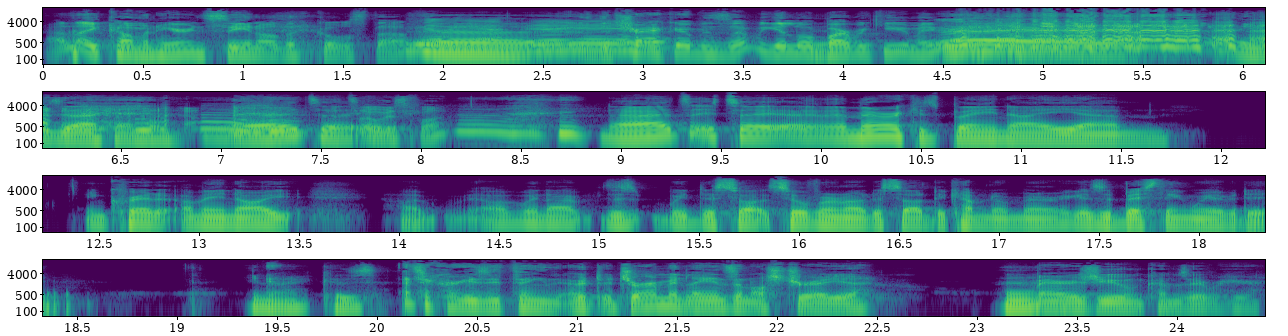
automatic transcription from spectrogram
I like coming here and seeing all the cool stuff. Oh, yeah. Yeah, If yeah, the yeah. track opens up, we get a little barbecue, maybe. exactly. Yeah, it's a It's always fun. No, it's it's a America's been a um incredible. I mean, I, I, I when I this, we decided Silva and I decided to come to America. It's the best thing we ever did. You know, because That's a crazy thing. A German lands in Australia, Yeah. marries you, and comes over here.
